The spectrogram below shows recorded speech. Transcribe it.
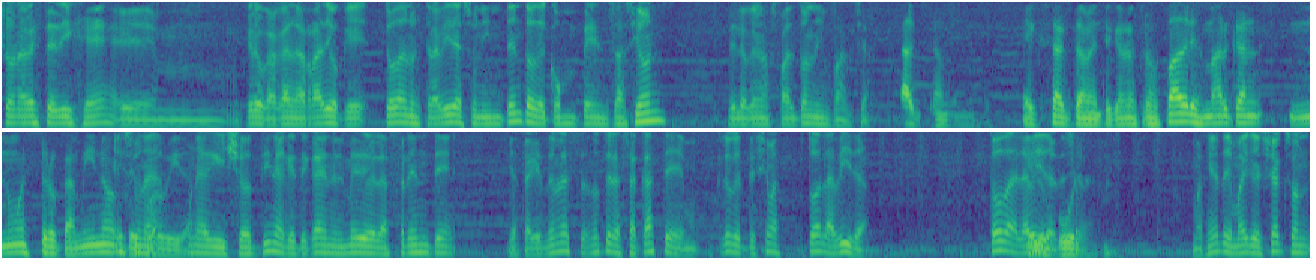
yo una vez te dije, eh, creo que acá en la radio, que toda nuestra vida es un intento de compensación de lo que nos faltó en la infancia. Exactamente. Exactamente, que nuestros padres marcan nuestro camino es de una, por vida. una guillotina que te cae en el medio de la frente y hasta que no, te la sacaste, creo que te llevas toda la vida. Toda la Qué vida. Imagínate Michael Jackson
